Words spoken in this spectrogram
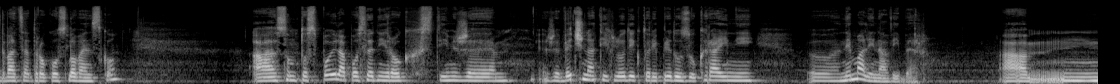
20 rokov Slovensko. A som to spojila posledný rok s tým, že, že väčšina tých ľudí, ktorí prídu z Ukrajiny, e, nemali na výber a mm,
